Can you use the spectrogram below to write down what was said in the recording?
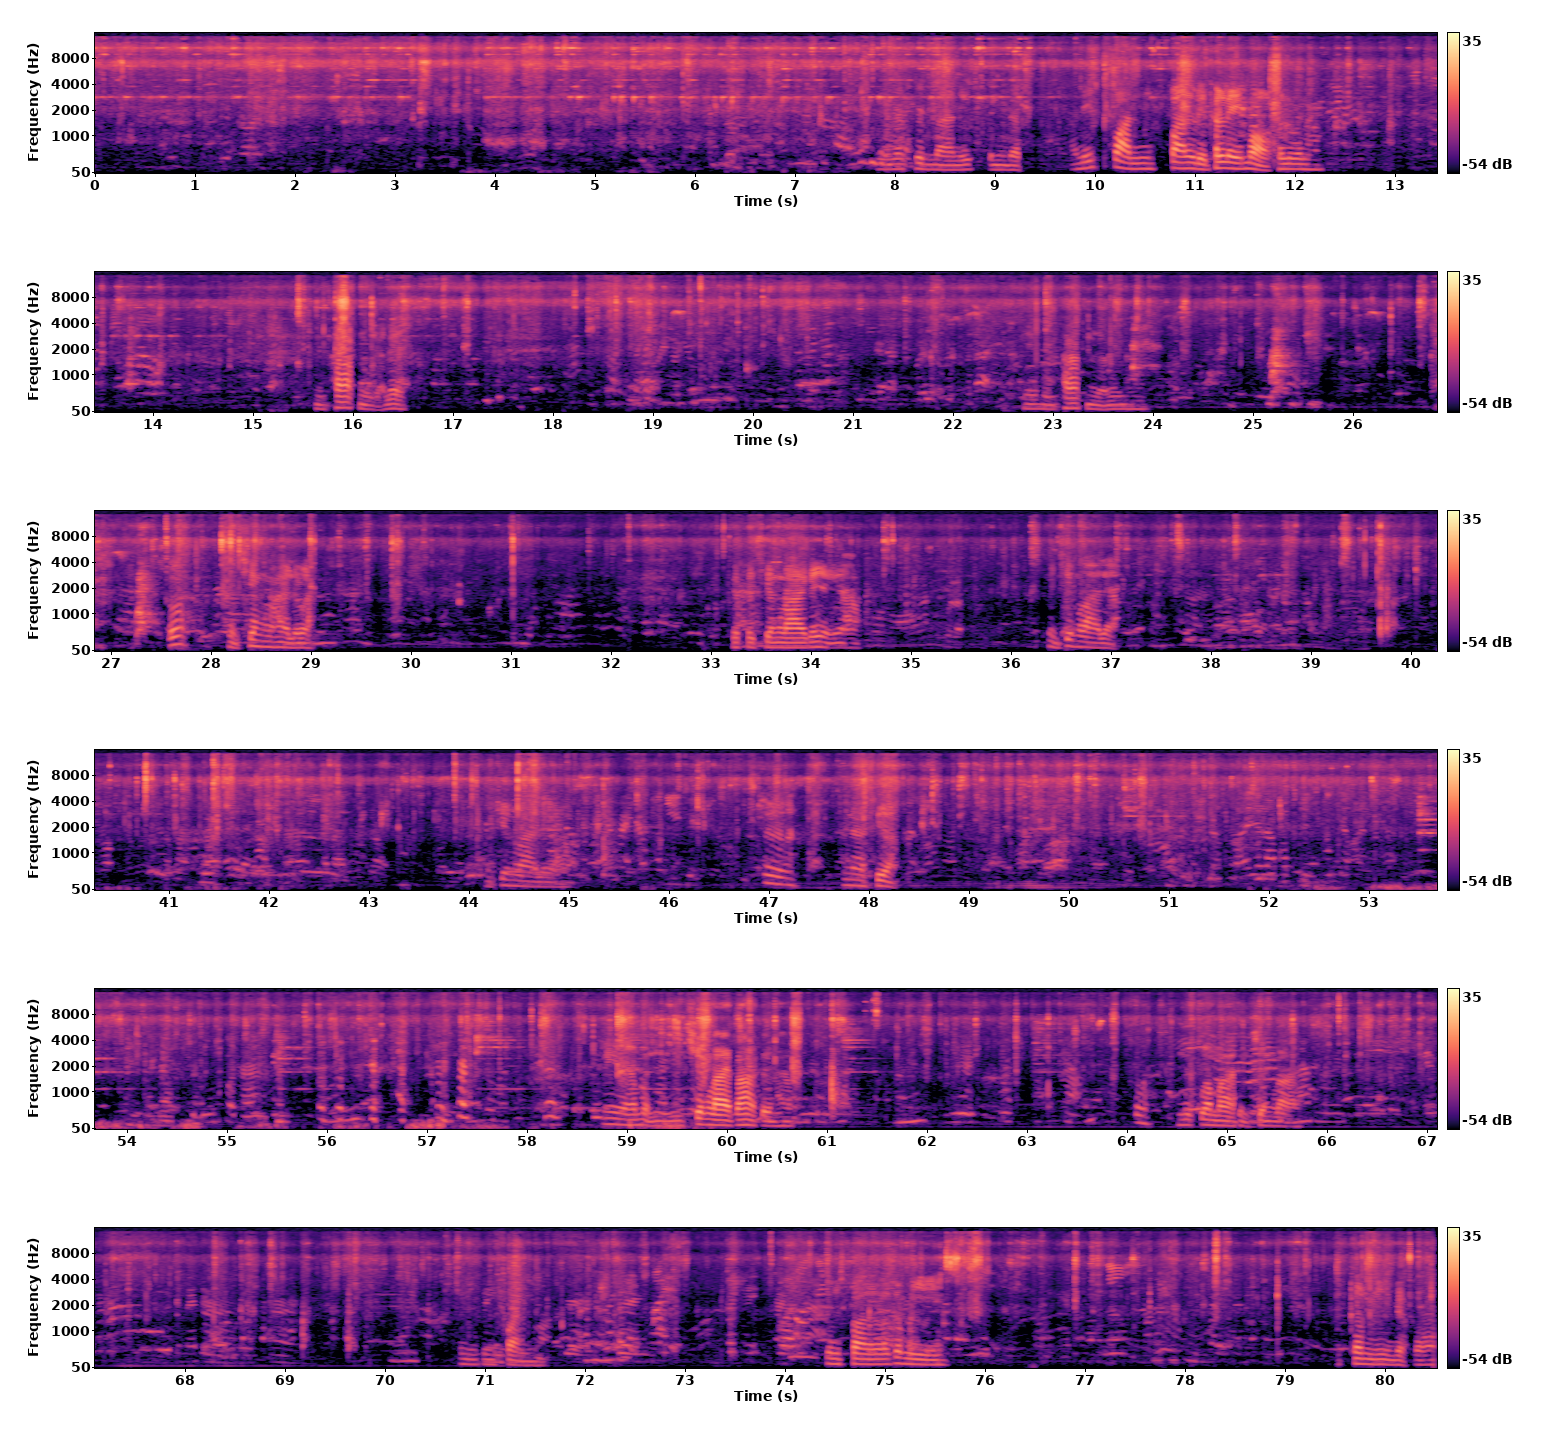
ก็ขึ้นมานี้เป็นแบบ อันนี้ฟันฟันหรือทะเลหมอกไม่รู้นะครับเห็นภาคเหนือเลยนี่เหมือนภาคเหนือเลยนะเออเหมือนเชียงรายเลยว่ะจะไปเชียงรายก็อย่างเงี้ยครับเป็นเชียงรายเลยอะ เชียงรายเลยครับ เออ ไม่น่าเชื่อนี่นะครับเหมือนเชียงรายมากเลยนครับนึกว่ามาถึงเชียงราย อันนี้เป็นฟันเป็นฟันแล้วก็มี ก็มีแบบว่า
